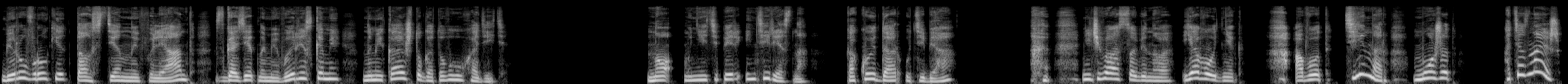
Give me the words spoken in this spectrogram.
беру в руки толстенный фолиант с газетными вырезками, намекая, что готова уходить. «Но мне теперь интересно, какой дар у тебя?» «Ничего особенного, я водник. А вот Тинор может... Хотя, знаешь,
